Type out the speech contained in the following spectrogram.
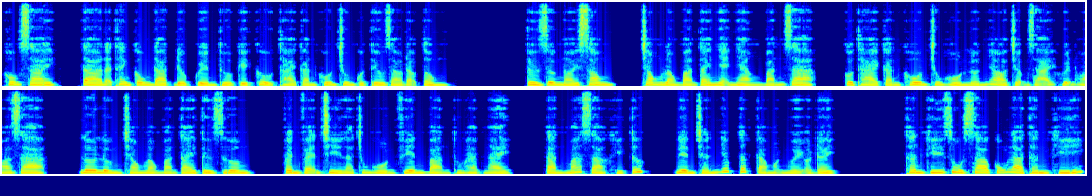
Không sai, ta đã thành công đạt được quyền thừa kế cửu thải càn khôn chung của tiêu giao đạo tông. Từ dương nói xong, trong lòng bàn tay nhẹ nhàng bắn ra, cửu thải càn khôn trung hồn lớn nhỏ chậm rãi huyễn hóa ra, lơ lửng trong lòng bàn tay từ dương, vẹn vẹn chỉ là trung hồn phiên bản thu hẹp này, tàn mát ra khí tức, liền chấn nhấp tất cả mọi người ở đây. Thần khí dù sao cũng là thần khí,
